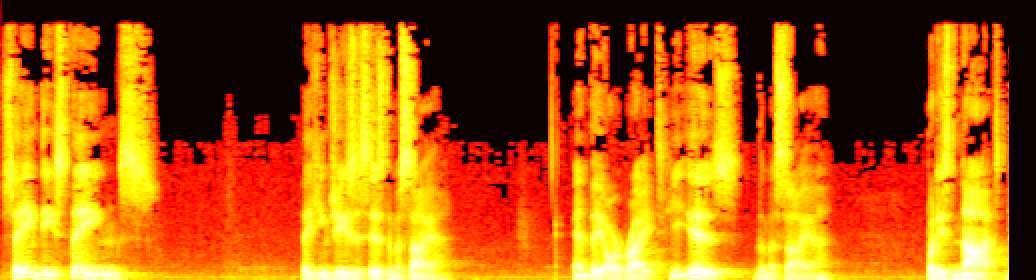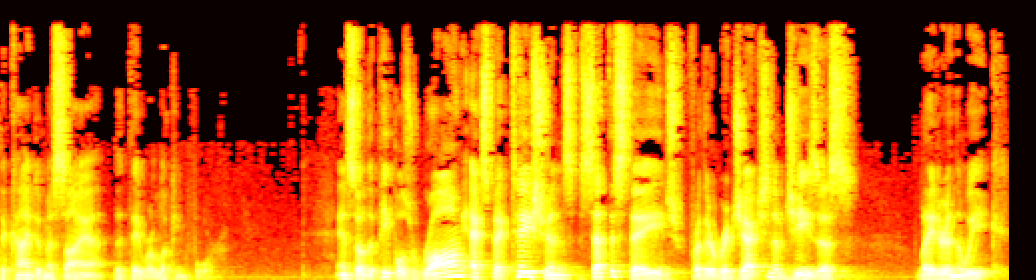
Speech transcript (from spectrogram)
saying these things thinking Jesus is the Messiah. And they are right. He is the Messiah, but he's not the kind of Messiah that they were looking for. And so the people's wrong expectations set the stage for their rejection of Jesus later in the week.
